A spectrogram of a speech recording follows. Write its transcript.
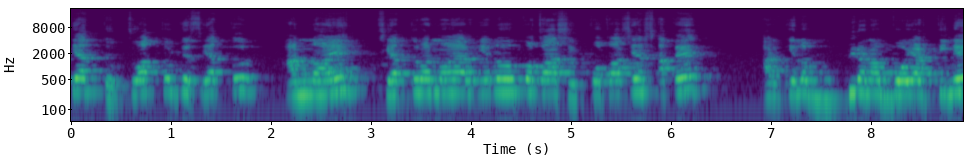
তিয়াত্তর। চুয়াত্তর দিয়ে ছিয়াত্তর আর নয়। ছিয়াত্তর আর নয় আর কি হলো? পঁচাশি। পঁচাশি আর সাথে আর কি হলো? বিরানব্বই আর তিনে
